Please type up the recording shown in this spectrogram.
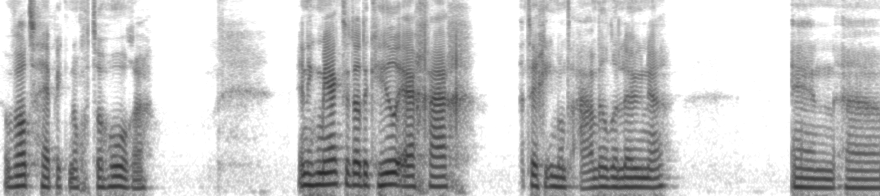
wat heb ik nog te horen? En ik merkte dat ik heel erg graag tegen iemand aan wilde leunen. En uh,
